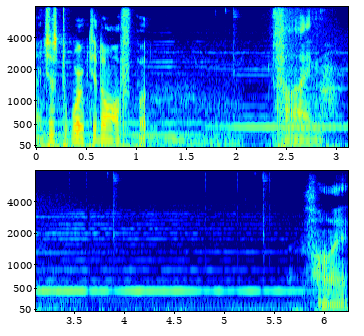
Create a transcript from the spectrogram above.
I just worked it off, but... Fine. Fine.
